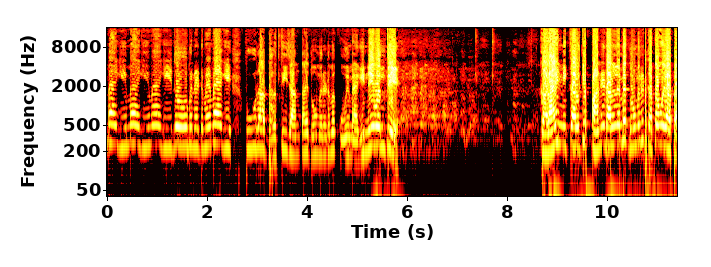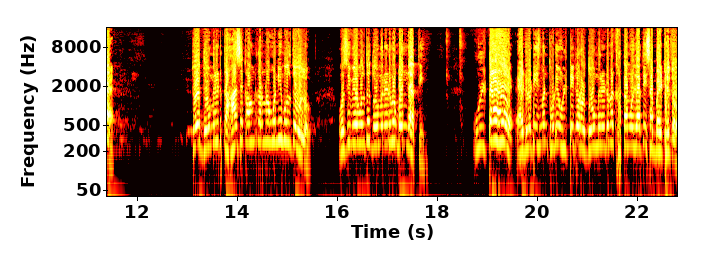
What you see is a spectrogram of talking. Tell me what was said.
मैगी मैगी मैगी, दो मिनट में मैगी। पूरा धरती जानता है दो मिनट में कोई मैगी नहीं बनती। कढ़ाई निकाल के पानी डालने में दो मिनट खत्म हो जाता है। तो दो मिनट कहाँ से काउंट करना वो नहीं बोलते वो लोग। वो सिर्फ़ बोलते दो मिनट में बन जाती। उल्टा है एडवर्टीजमेंट थोड़ी उल्टी करो, दो मिनट में खत्म हो जाती सब बैठे तो।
